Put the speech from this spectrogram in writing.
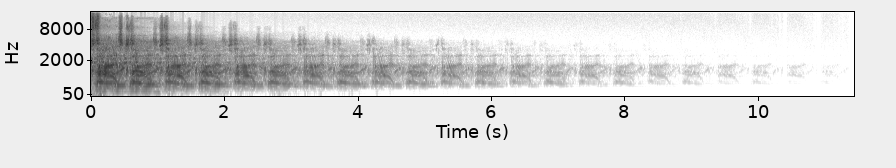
closed.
